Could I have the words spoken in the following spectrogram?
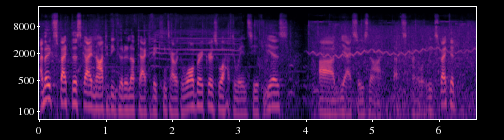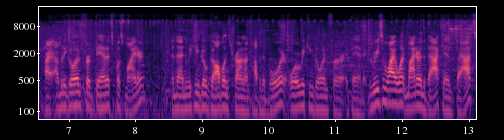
I'm going to expect this guy not to be good enough to activate King Tower with the Wall Breakers. We'll have to wait and see if he is. Um, yeah, so he's not. That's kind of what we expected. All right, I'm going to go in for Bandits plus Miner. And then we can go Goblins Crown on top of the Bowler, or we can go in for a Bandit. The reason why I went Miner in the back and Bats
